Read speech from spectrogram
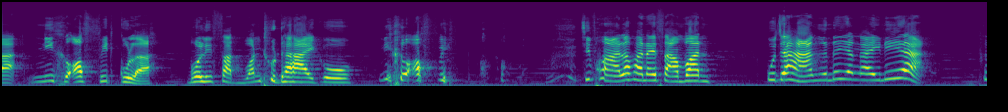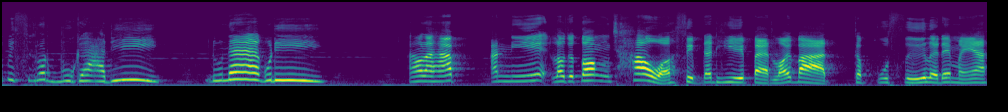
ละนี่คือออฟฟิศกูเหรอ บริษัท Want to die กู นี่คือออฟฟิศ ชิบหายแล้วภายใน 3 วัน กูจะหาเงินได้ยังไงเนี่ย เพื่อไปซื้อรถบูกาดี ดูหน้ากูดี เอาละครับ อันนี้เราจะต้องเช่าเหรอสิบนาที800บาทกับกูซื้อเลยได้ไหมอะ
